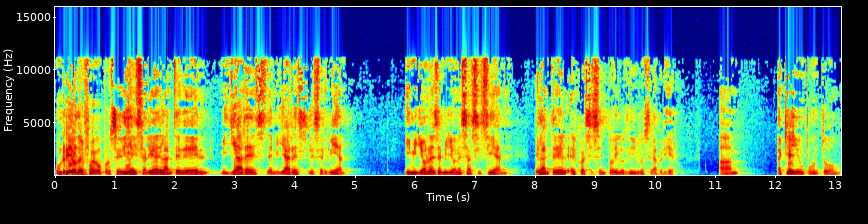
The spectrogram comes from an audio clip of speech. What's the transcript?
Un río de fuego procedía y salía delante de él, millares de millares le servían y millones de millones asistían delante de él, el cual se sentó y los libros se abrieron. aquí hay un punto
